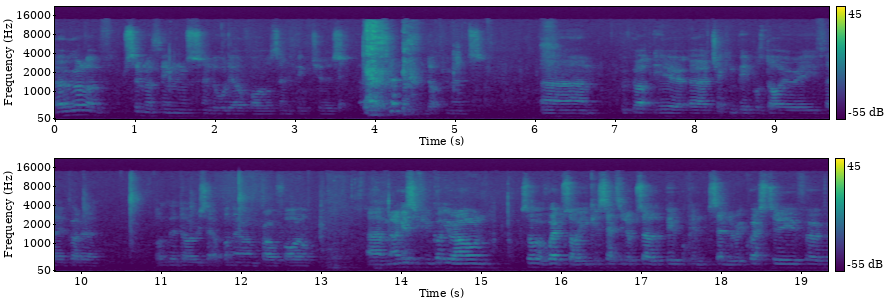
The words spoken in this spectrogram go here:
Uh, we've got a lot of similar things, send audio files, send pictures, uh, send documents. Um, we've got here uh, checking people's diary if they've got a like their diary set up on their own profile. Um, and I guess if you've got your own sort of website, you can set it up so that people can send a request to you for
